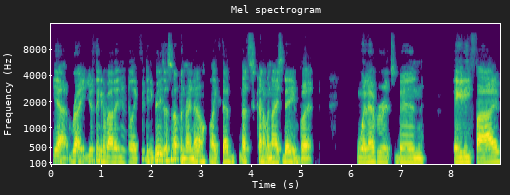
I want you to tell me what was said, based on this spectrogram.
Yeah, right. You're thinking about it and you're like 50 degrees, that's nothing right now. Like that that's kind of a nice day, but whenever it's been 85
